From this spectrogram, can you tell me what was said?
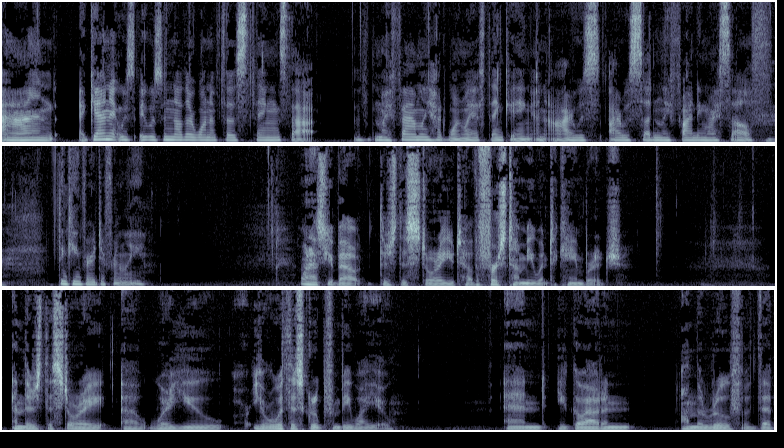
And again, it was it was another one of those things that my family had one way of thinking, and I was I was suddenly finding myself mm. thinking very differently. I want to ask you about there's this story you tell the first time you went to Cambridge, and there's the story uh, where you you were with this group from BYU, and you go out and on the roof of the,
